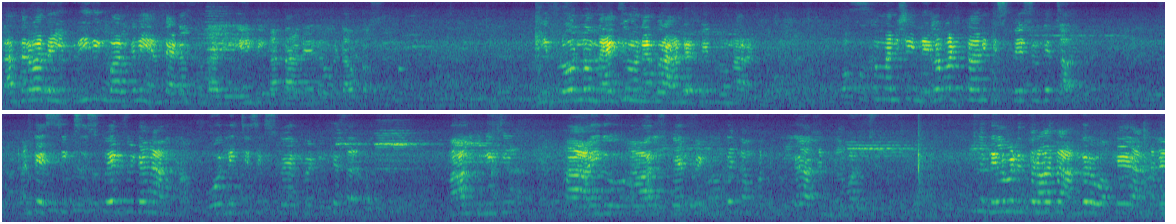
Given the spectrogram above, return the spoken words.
దాని తర్వాత ఈ బ్రీదింగ్ బాల్కనీ ఎంత ఎడల్పు ఉండాలి ఏంటి కథ అనేది ఒక డౌట్ వస్తుంది. ఈ ఫ్లోర్లో మ్యాక్సిమం నెంబర్ హండ్రెడ్ పీపుల్ ఉన్నారండి. ఒక్కొక్క మనిషి నిలబడటానికి స్పేస్ ఉంటే చాలు. అంటే సిక్స్ స్క్వేర్ ఫీట్ అని అనుకున్నాం. ఫోర్ నుంచి సిక్స్ స్క్వేర్ ఫీట్ ఉంటే సరిపోతుంది. నాలుగు నుంచి ఐదు ఆరు స్క్వేర్ ఫీట్ ఉంటే కంఫర్టబుల్గా అక్కడ నిలబడచ్చు. ఇంకా నిలబడిన తర్వాత అందరూ ఒకే అక్కడే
